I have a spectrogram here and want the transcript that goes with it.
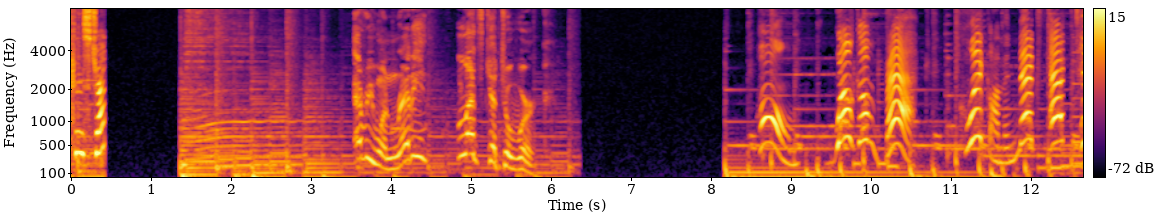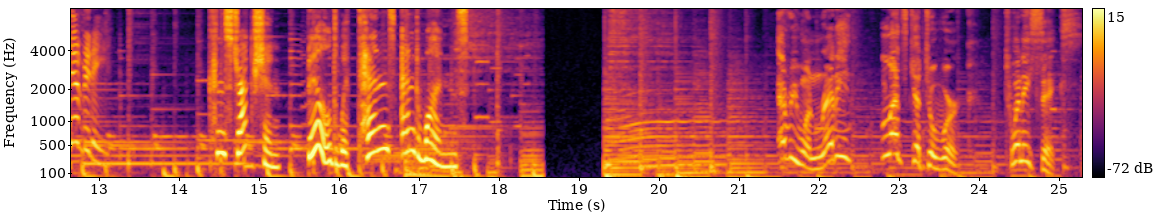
Construct. Everyone ready? Let's get to work. Home, welcome back. Click on the next activity. Construction. Build with tens and ones. Everyone ready? Let's get to work. 26.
